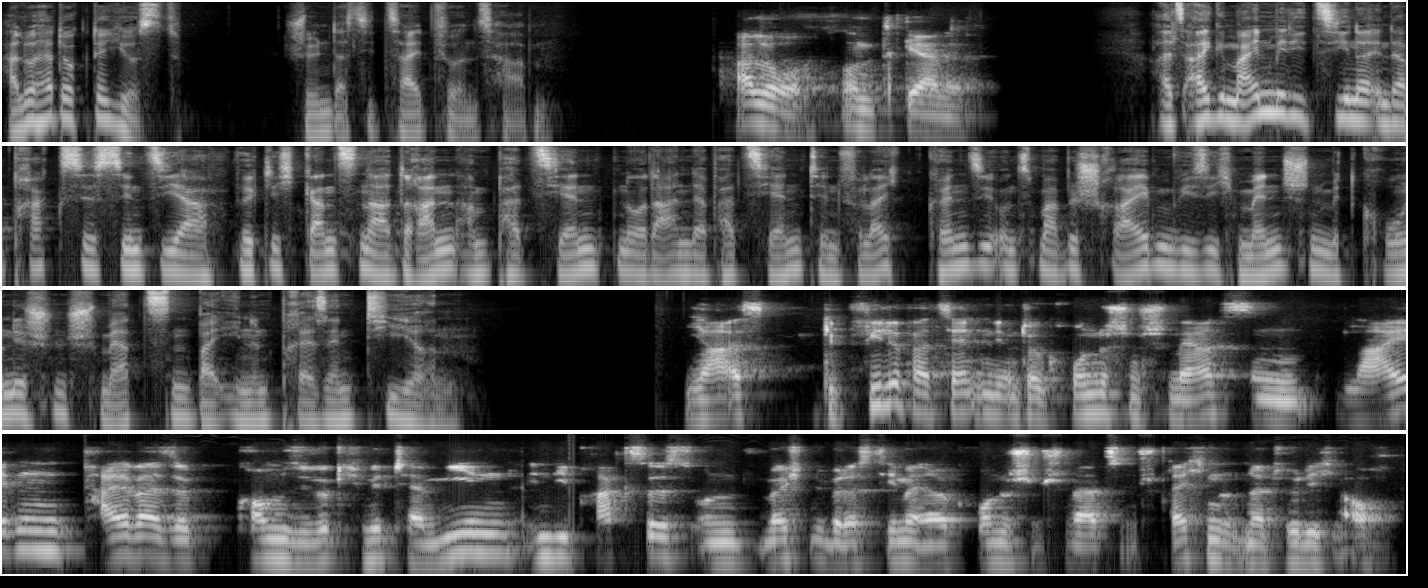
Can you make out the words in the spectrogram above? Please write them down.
Hallo, Herr Dr. Just. Schön, dass Sie Zeit für uns haben. Hallo und gerne. Als Allgemeinmediziner in der Praxis sind Sie ja wirklich ganz nah dran am Patienten oder an der Patientin. Vielleicht können Sie uns mal beschreiben, wie sich Menschen mit chronischen Schmerzen bei Ihnen präsentieren. Ja, es gibt viele Patienten, die unter chronischen Schmerzen leiden. Teilweise kommen sie wirklich mit Termin in die Praxis und möchten über das Thema ihrer chronischen Schmerzen sprechen und natürlich auch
